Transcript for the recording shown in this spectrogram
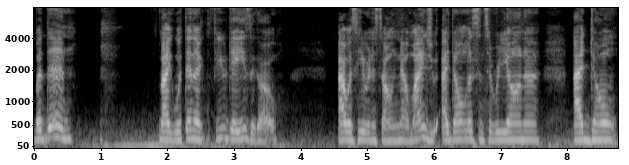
But then, like within a few days ago, I was hearing a song. Now, mind you, I don't listen to Rihanna. I don't,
